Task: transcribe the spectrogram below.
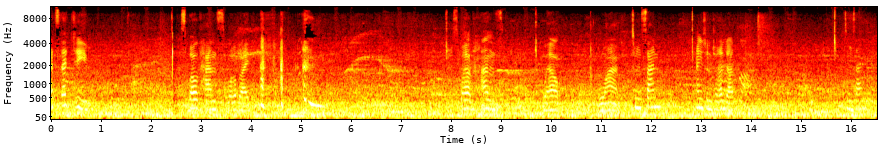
it's that Jeep. Spoiled hands worldwide. Spoiled hands. Well, one. Tungsan. I need to enjoy that. Tungsan.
